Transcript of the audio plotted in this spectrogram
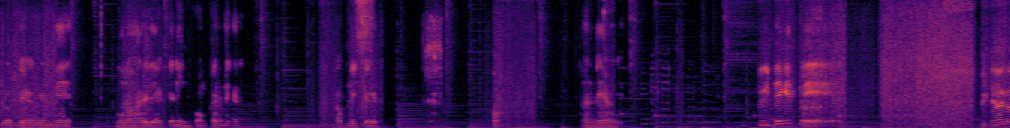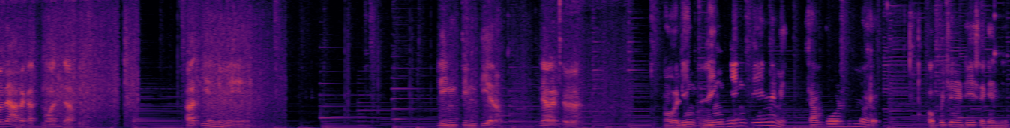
බ්ලොග් වෙන්නේ මොනහර දෙයක් ගැන ඉන්ෆෝම් කරන එක පබ්ලික් එකට. අන්නේ වගේ. ටීටගෙත් මේ පිටවගමද අරකත් මොවද්ද අපි. තියෙන්නේ මේ ලිංටින් තියනවා. නැවට ලිින් ලිංක්ින් තියන්න මේ සම්පූර්ණ මර ඔපචනිටස් ගැන්නේ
